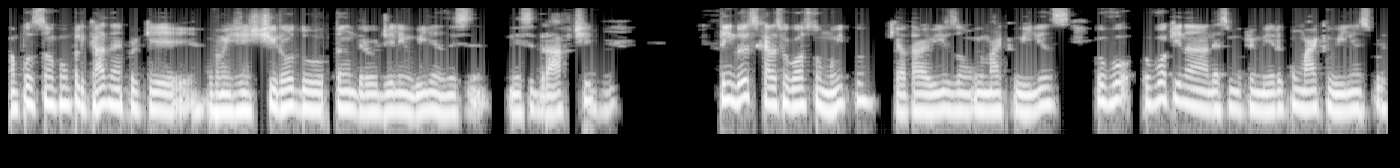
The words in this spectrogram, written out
É uma posição complicada, né? Porque, obviamente, a gente tirou do Thunder o Jalen Williams nesse, nesse draft. Uhum. Tem dois caras que eu gosto muito, que é o Wilson e o Mark Williams. Eu vou, eu vou aqui na 11 com o Mark Williams, porque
